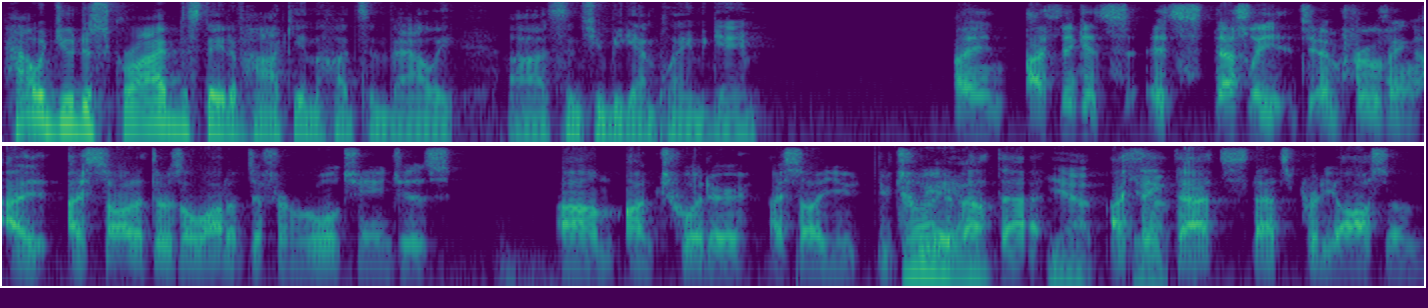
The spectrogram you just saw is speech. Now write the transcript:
how would you describe the state of hockey in the Hudson Valley uh, since you began playing the game? I I think it's it's definitely improving. I, I saw that there was a lot of different rule changes um, on Twitter. I saw you you tweet Oh, yeah. about that. Yeah, I think that's that's pretty awesome.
